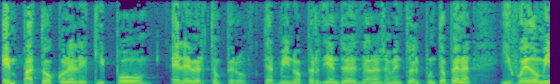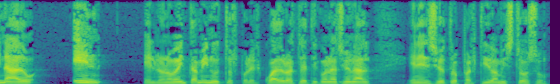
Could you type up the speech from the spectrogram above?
empató con el equipo el Everton, pero terminó perdiendo desde el lanzamiento del punto penal y fue dominado en, en los 90 minutos por el cuadro Atlético Nacional en ese otro partido amistoso,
